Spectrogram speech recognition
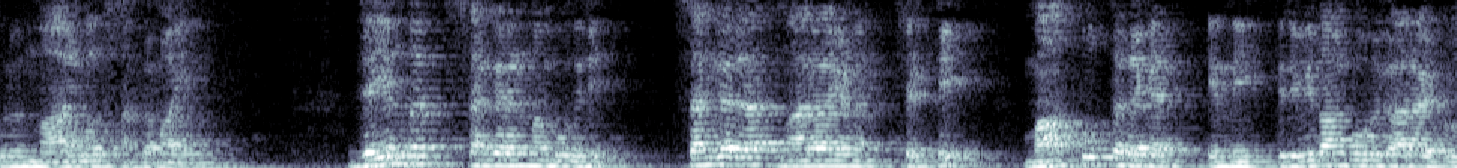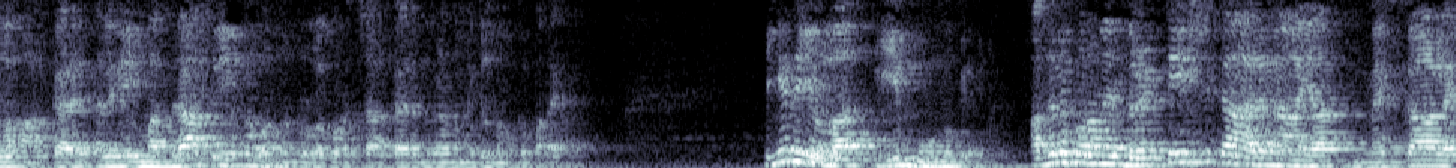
ഒരു നാൽവർ സംഘമായിരുന്നു. ജയന്തൻ ശങ്കരൻ നമ്പൂതിരി ശങ്കര നാരായണൻ ചെട്ടി മാത്തൂത്തരകൻ എന്നീ തിരുവിതാംകൂറുകാരായിട്ടുള്ള ആൾക്കാർ അല്ലെങ്കിൽ മദ്രാസിൽ നിന്ന് വന്നിട്ടുള്ള കുറച്ച് ആൾക്കാരെന്ന് വേണമെങ്കിൽ നമുക്ക് പറയാം. ഇങ്ങനെയുള്ള ഈ മൂന്ന് പേർ അതിനു പുറമെ ബ്രിട്ടീഷുകാരനായ മെക്കാളെ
